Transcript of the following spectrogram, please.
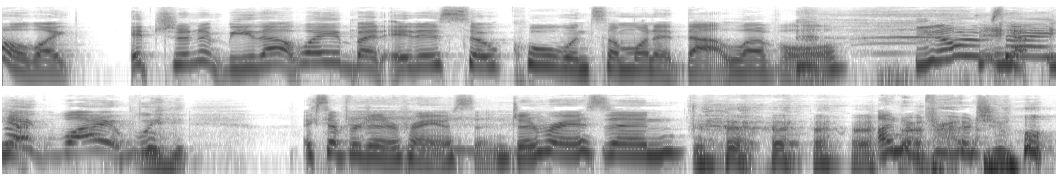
no, like it shouldn't be that way, but it is so cool when someone at that level. You know what I'm Yeah, saying? yeah. Like why we except for Jennifer Aniston. Jennifer Aniston unapproachable.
